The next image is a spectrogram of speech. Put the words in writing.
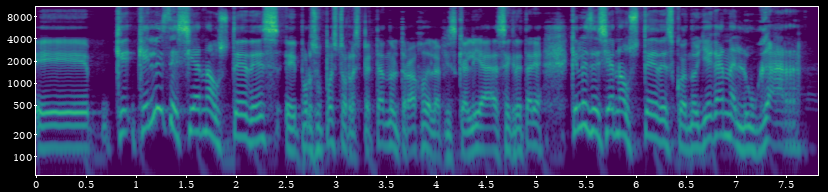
Eh, ¿qué, les decían a ustedes, por supuesto, respetando el trabajo de la Fiscalía Secretaria, qué les decían a ustedes cuando llegan al lugar?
